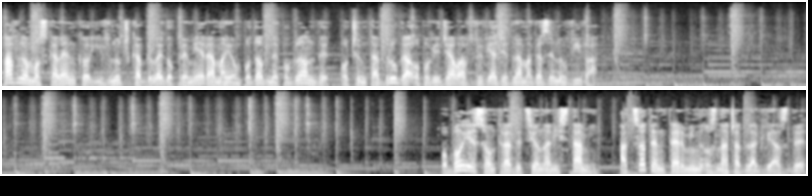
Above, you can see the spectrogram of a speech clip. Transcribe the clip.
Pawlo Moskalenko i wnuczka byłego premiera mają podobne poglądy, o czym ta druga opowiedziała w wywiadzie dla magazynu Viva. Oboje są tradycjonalistami. A co ten termin oznacza dla gwiazdy?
